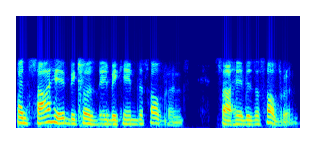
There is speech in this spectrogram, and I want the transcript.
and Sahib because they became the sovereigns. Sahib is a sovereign.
